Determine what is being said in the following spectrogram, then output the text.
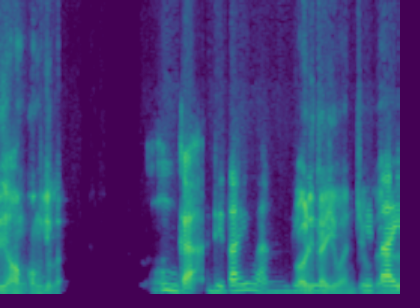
Di Hong Kong juga? Enggak, di Taiwan, Oh, di di Taiwan di juga. Tai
